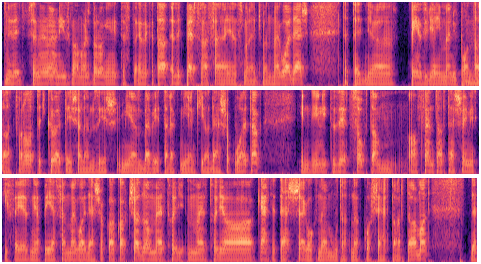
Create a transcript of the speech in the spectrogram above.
ez egy szerintem nagyon izgalmas dolog, én itt ezt, ezeket a, ez egy personal finance management megoldás, tehát egy pénzügyi menüpont hmm. alatt van ott, egy költéselemzés, milyen bevételek, milyen kiadások voltak, én, én itt azért szoktam a fenntartásaimit kifejezni a PFM megoldásokkal kapcsolatban, mert hogy, mert hogy a kártyatársaságok nem mutatnak kosártartalmat, de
